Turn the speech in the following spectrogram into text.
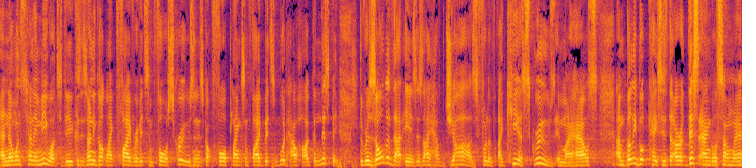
and no one's telling me what to do because it's only got like five rivets and four screws and it's got four planks and five bits of wood. How hard can this be? The result of that is, is I have jars full of IKEA screws in my house and Billy bookcases that are at this angle somewhere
